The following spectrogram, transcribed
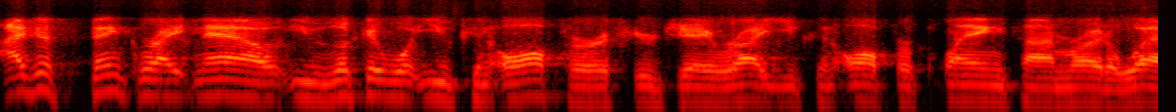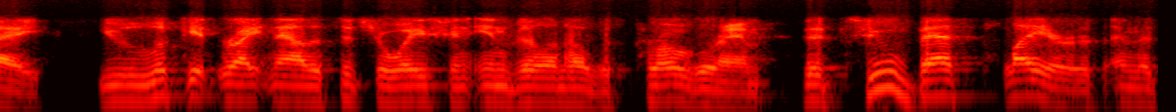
I just think right now you look at what you can offer. If you're Jay Wright, you can offer playing time right away. You look at right now the situation in Villanova's program. The two best players and the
